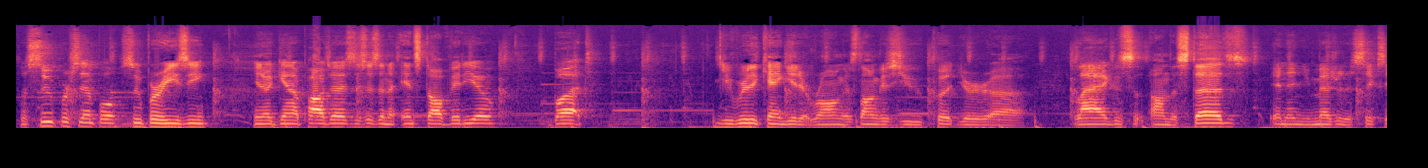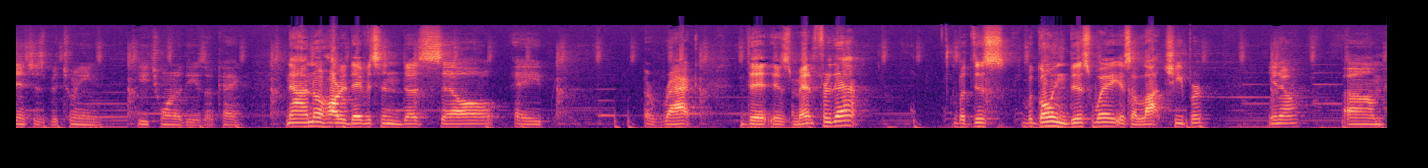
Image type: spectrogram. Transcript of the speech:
so super simple, super easy. You know, again, I apologize. This isn't an install video, but you really can't get it wrong as long as you put your uh, lags on the studs and then you measure the six inches between each one of these. Okay. Now I know Harley Davidson does sell a a rack that is meant for that, but this but going this way is a lot cheaper, you know, um,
